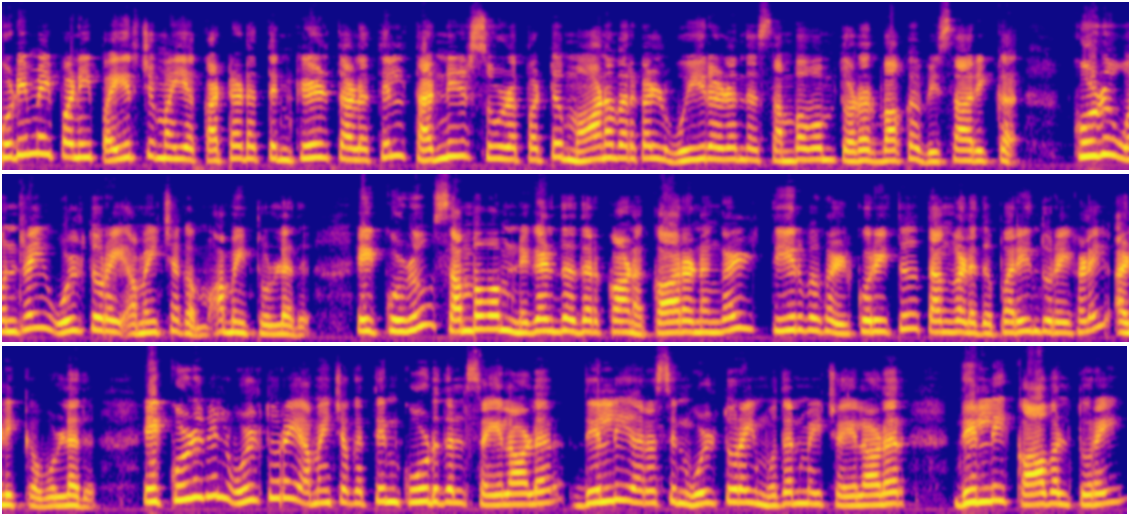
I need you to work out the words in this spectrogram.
குடிமைப்பணி பயிற்சி மைய கட்டடத்தின் கீழ்த்தளத்தில் தண்ணீர் சூழப்பட்டு மாணவர்கள் உயிரிழந்த சம்பவம் தொடர்பாக விசாரிக்க குழு ஒன்றை உள்துறை அமைச்சகம் அமைத்துள்ளது. இக்குழு சம்பவம் நிகழ்ந்ததற்கான காரணங்கள் தீர்வுகள் குறித்து தங்களது பரிந்துரைகளை அளிக்க உள்ளது. இக்குழுவில் உள்துறை அமைச்சகத்தின் கூடுதல் செயலாளர் தில்லி அரசின் உள்துறை முதன்மை செயலாளர் தில்லி காவல்துறை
